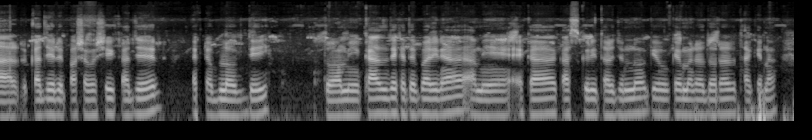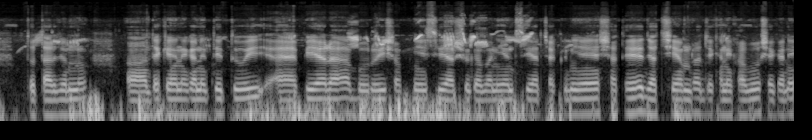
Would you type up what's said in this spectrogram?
আর কাজের পাশাপাশি কাজের একটা ব্লগ দেই। তো আমি কাজ দেখাতে পারি না, আমি একা কাজ করি, তার জন্য কেউ ক্যামেরা ধরার থাকে না। তো তার জন্য দেখেন এখানে তেঁতুই পেয়ারা, বরুই সব নিয়েছি, আর শুকা বানিয়ে আনছি, আর নিয়ে সাথে যাচ্ছি আমরা, যেখানে খাব সেখানে।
